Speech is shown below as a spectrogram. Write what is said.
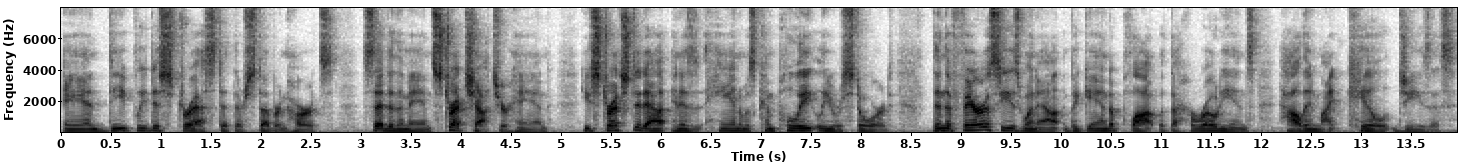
and, deeply distressed at their stubborn hearts, said to the man, Stretch out your hand. He stretched it out, and his hand was completely restored. Then the Pharisees went out and began to plot with the Herodians how they might kill Jesus.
